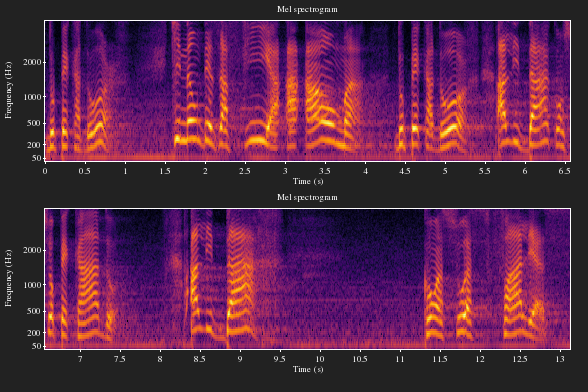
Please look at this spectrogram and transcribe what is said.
do pecador, que não desafia a alma do pecador a lidar com o seu pecado, a lidar com as suas falhas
